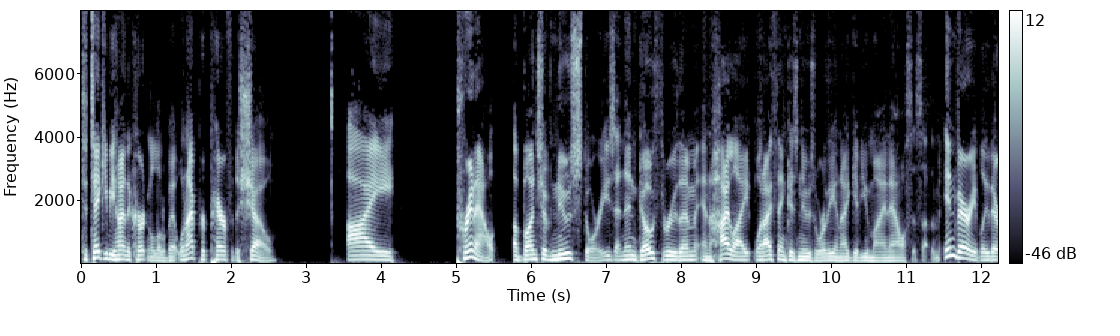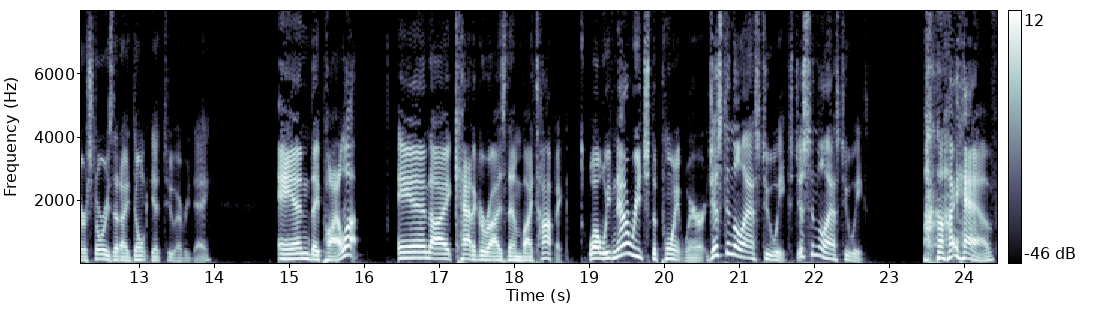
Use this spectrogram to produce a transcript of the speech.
to take you behind the curtain a little bit, when I prepare for the show, I print out a bunch of news stories and then go through them and highlight what I think is newsworthy and I give you my analysis of them. Invariably, there are stories that I don't get to every day and they pile up and I categorize them by topic. Well, we've now reached the point where just in the last two weeks, just in the last two weeks, I have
